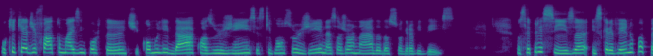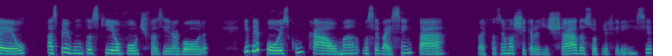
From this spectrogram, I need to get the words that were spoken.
O que, que é de fato mais importante, como lidar com as urgências que vão surgir nessa jornada da sua gravidez você precisa escrever no papel as perguntas que eu vou te fazer agora e depois, com calma, você vai sentar, vai fazer uma xícara de chá da sua preferência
